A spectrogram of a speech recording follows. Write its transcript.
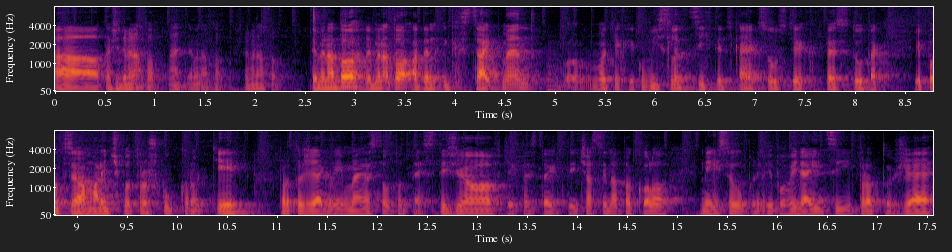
uh, takže jdeme na to, ne? Jdeme na to, jdeme na to. Jdeme na to, jdeme na to a ten excitement o- o těch jako výsledcích teďka, jak jsou z těch testů, tak je potřeba maličko trošku krotit, protože jak víme, jsou to testy, že jo, v těch testech ty časy na to kolo nejsou úplně vypovídající, protože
